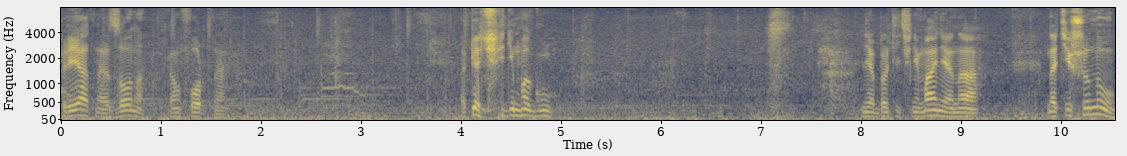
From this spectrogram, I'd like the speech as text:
приятная зона, комфортная. Опять же, не могу не обратить внимание на, на тишину.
